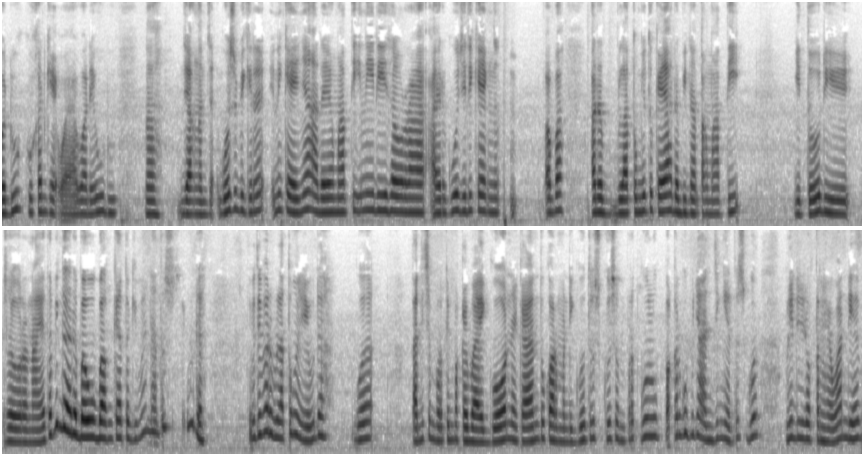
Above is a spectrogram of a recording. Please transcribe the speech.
Waduh gue kan kayak wah waduh wudu nah jangan gue sih pikirnya ini kayaknya ada yang mati nih di saluran air gue jadi kayak nge, apa ada belatung gitu kayak ada binatang mati gitu di saluran air tapi nggak ada bau bangke atau gimana. Terus ya udah tiba-tiba ada belatung aja ya udah. Gue tadi semprotin pakai baygon ya kan tuh kamar mandi gue terus gue semprot gue lupa. Kan gue punya anjing ya terus gue beli di dokter hewan dia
